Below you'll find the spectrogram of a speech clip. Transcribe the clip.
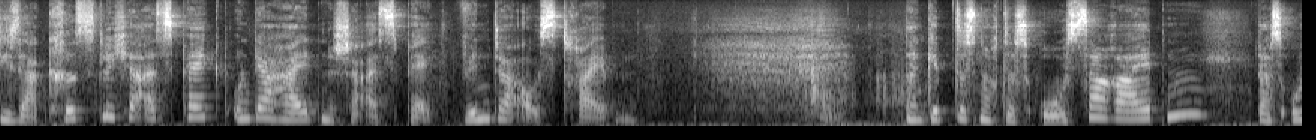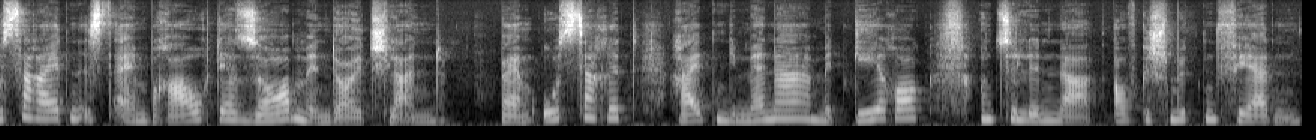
dieser christliche Aspekt und der heidnische Aspekt, Winter austreiben. Dann gibt es noch das Osterreiten. Das Osterreiten ist ein Brauch der Sorben in Deutschland. Beim Osterritt reiten die Männer mit Gehrock und Zylinder auf geschmückten Pferden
